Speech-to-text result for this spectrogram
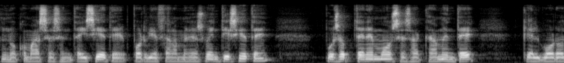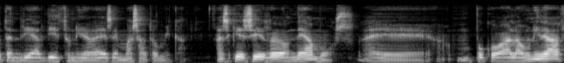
1,67 por 10 a la menos 27, pues obtenemos exactamente que el boro tendría 10 unidades de masa atómica. Así que si redondeamos eh, un poco a la unidad,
